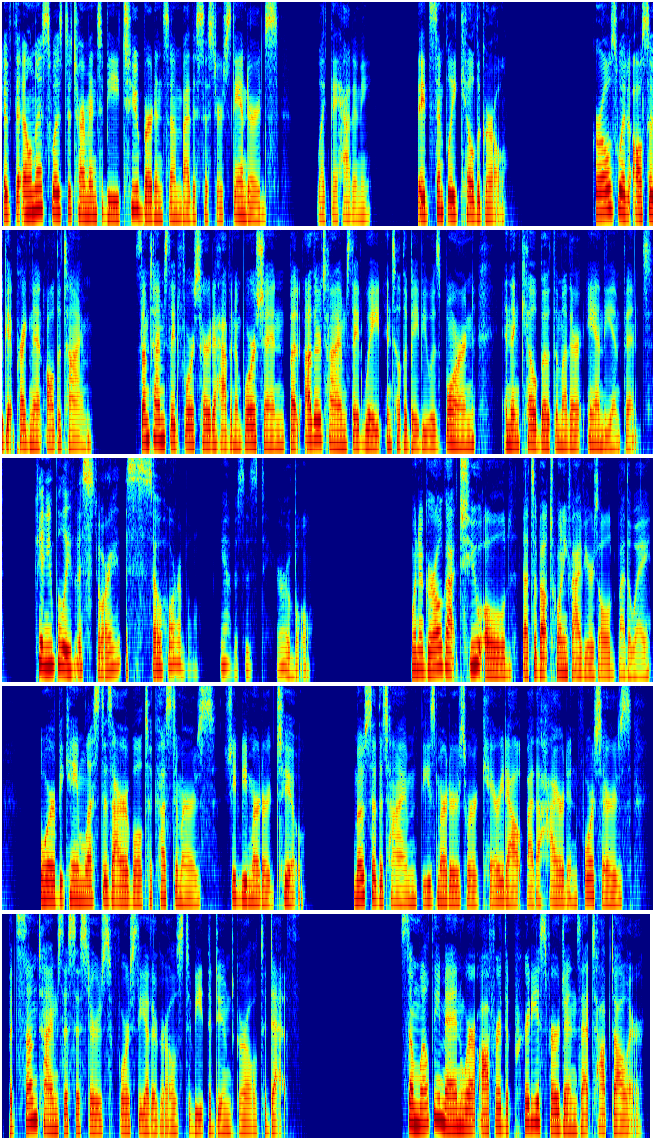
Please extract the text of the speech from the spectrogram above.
If the illness was determined to be too burdensome by the sisters' standards, like they had any, they'd simply kill the girl. Girls would also get pregnant all the time. Sometimes they'd force her to have an abortion, but other times they'd wait until the baby was born and then kill both the mother and the infant. Can you believe this story? This is so horrible. Yeah, this is terrible. When a girl got too old, that's about 25 years old, by the way, or became less desirable to customers, she'd be murdered too. Most of the time, these murders were carried out by the hired enforcers, but sometimes the sisters forced the other girls to beat the doomed girl to death. Some wealthy men were offered the prettiest virgins at top dollar.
